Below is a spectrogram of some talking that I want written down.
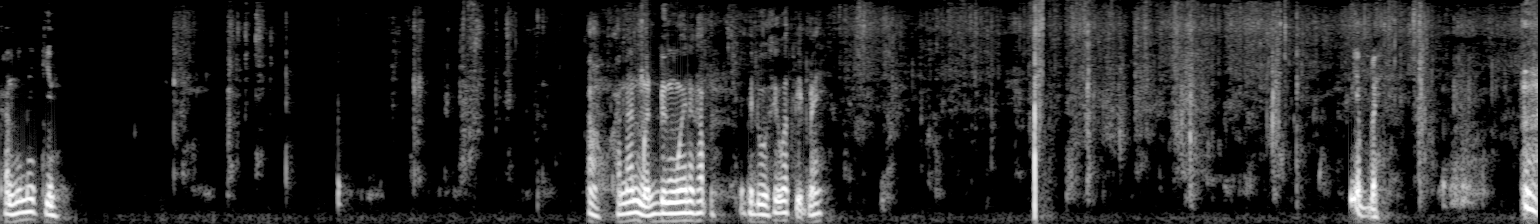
คันนี้ไม่กิน อ้าว คันนั้นเหมือนดึงไว้นะครับ จะไปดูซิว่าติดไหม เงียบเลยอืม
